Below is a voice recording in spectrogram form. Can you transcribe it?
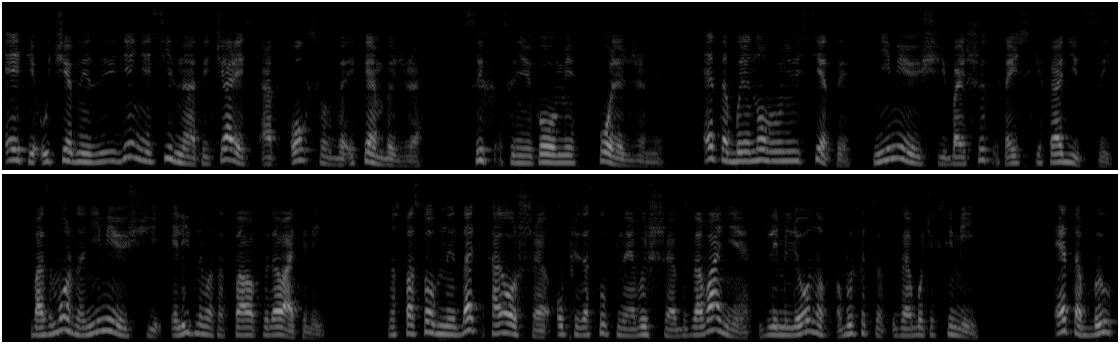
Эти учебные заведения сильно отличались от Оксфорда и Кембриджа с их средневековыми колледжами. Это были новые университеты, не имеющие больших исторических традиций, возможно, не имеющие элитного состава преподавателей, но способные дать хорошее общедоступное высшее образование для миллионов выходцев из рабочих семей. Это был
